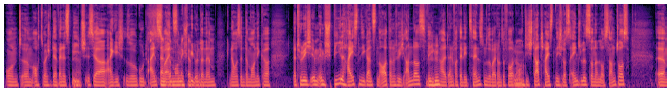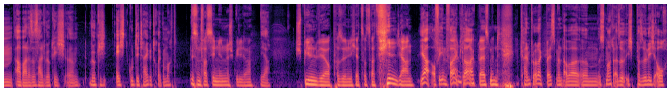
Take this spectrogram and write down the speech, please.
Und ähm, auch zum Beispiel der Venice Beach ist ja eigentlich so gut eins zu Santa eins im Monica Spiel Beach. unternehmen. Genau, Santa Monica. Natürlich im, im Spiel heißen die ganzen Orte natürlich anders, wegen Mhm. halt einfach der Lizenz und so weiter und so fort. Genau. Auch die Stadt heißt nicht Los Angeles, sondern Los Santos. Ähm, aber das ist halt wirklich, ähm, wirklich echt gut detailgetreu gemacht. Ist ein faszinierendes Spiel, ja. Ja. Spielen wir auch persönlich jetzt seit vielen Jahren. Ja, auf jeden Fall, Ein klar. Product Placement. kein Product Placement, aber ähm, es macht, also ich persönlich auch,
